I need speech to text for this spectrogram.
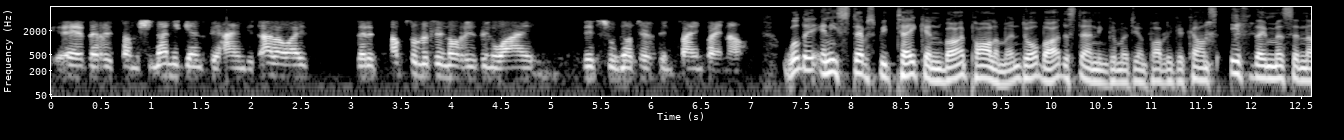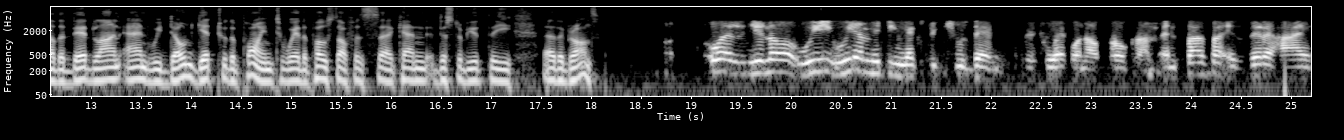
uh, there is some shenanigans behind it. Otherwise, there is absolutely no reason why this should not have been signed by now. Will there any steps be taken by Parliament or by the Standing Committee on Public Accounts if they miss another deadline and we don't get to the point where the post office uh, can distribute the uh, the grants? Well, you know, we, we are meeting next week Tuesday to work on our program, and SASSA is very high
